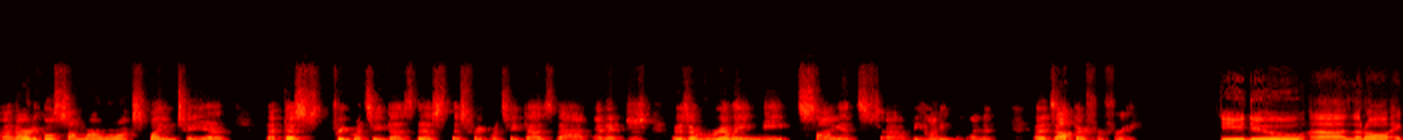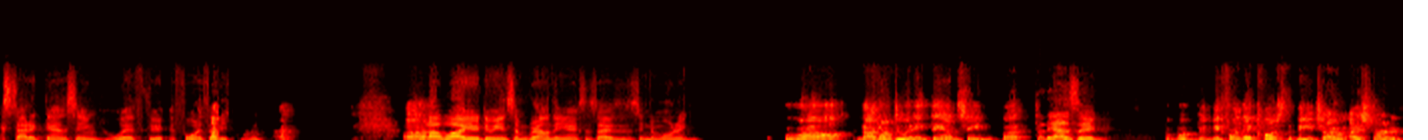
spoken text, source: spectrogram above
an article somewhere will explain to you that this frequency does this, this frequency does that, and it just there's a really neat science uh, behind mm. it, and it and it's out there for free. Do you do a little ecstatic dancing with 432? Uh, while, while you're doing some grounding exercises in the morning? Well, no, I don't do any dancing, but dancing. Before they closed the beach, I, I started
